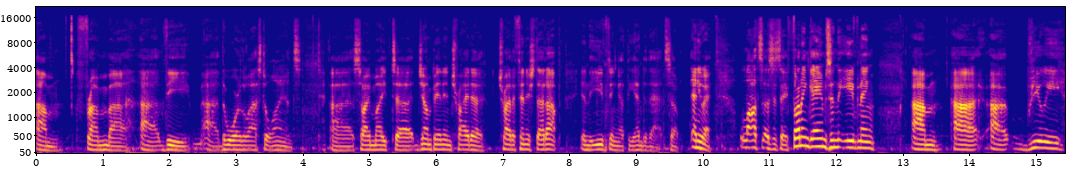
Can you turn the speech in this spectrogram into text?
um, from uh, uh, the uh, the War of the Last Alliance. Uh, so I might uh, jump in and try to try to finish that up in the evening at the end of that. So anyway, lots as I say, fun and games in the evening. Um, really,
